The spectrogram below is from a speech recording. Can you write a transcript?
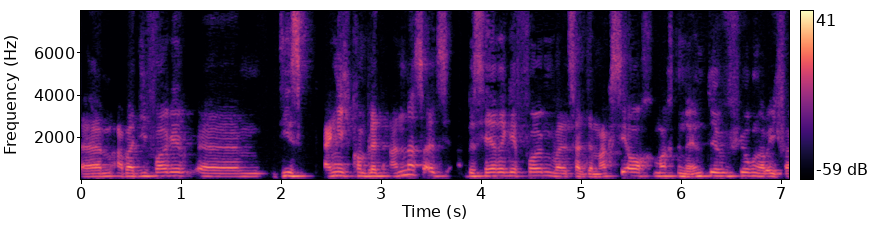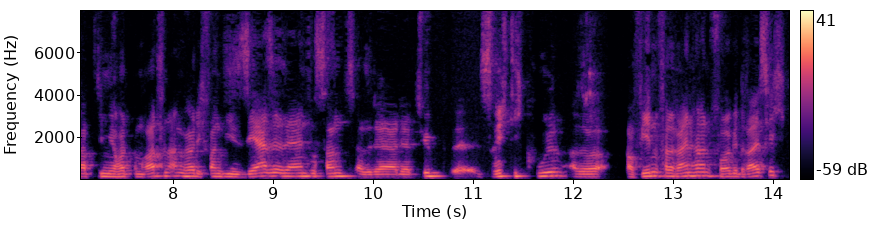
Ähm, aber die Folge, ähm, die ist eigentlich komplett anders als bisherige Folgen, weil es halt der Maxi auch macht in der Interviewführung. Aber ich habe die mir heute beim Radfahren angehört. Ich fand die sehr, sehr, sehr interessant. Also der, der Typ äh, ist richtig cool. Also auf jeden Fall reinhören, Folge 30.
